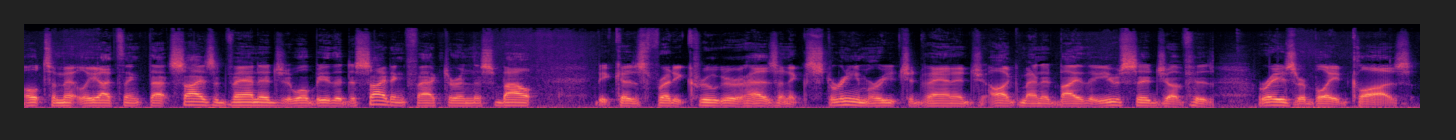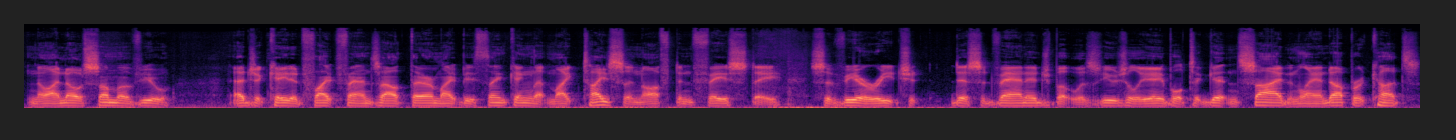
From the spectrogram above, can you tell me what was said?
Ultimately, I think that size advantage will be the deciding factor in this bout because Freddy Krueger has an extreme reach advantage augmented by the usage of his razor blade claws. Now, I know some of you educated fight fans out there might be thinking that Mike Tyson often faced a severe reach disadvantage but was usually able to get inside and land uppercuts.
